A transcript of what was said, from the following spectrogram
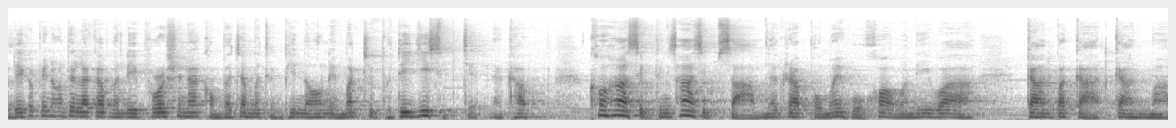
สวัสดีครับพี่น้องที่รักครับวันนี้พระชนะของพระเจ้ามาถึงพี่น้องในมัทธิวบทที่ 27 นะครับข้อ 50ถึง53 นะครับ ผมให้หัวข้อวันนี้ว่าการประกาศการมา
